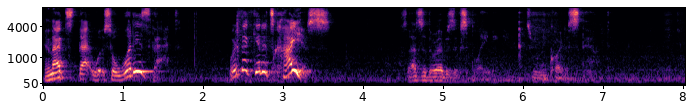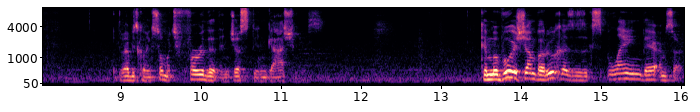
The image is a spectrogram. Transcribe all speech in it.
And that's that. So what is that? Where did that get its chayas? So that's what the Rebbe is explaining here. It's really quite astounding. But the Rebbe is going so much further than just in Gashmis. Kemavur Sham Baruch is explained there. I'm sorry.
